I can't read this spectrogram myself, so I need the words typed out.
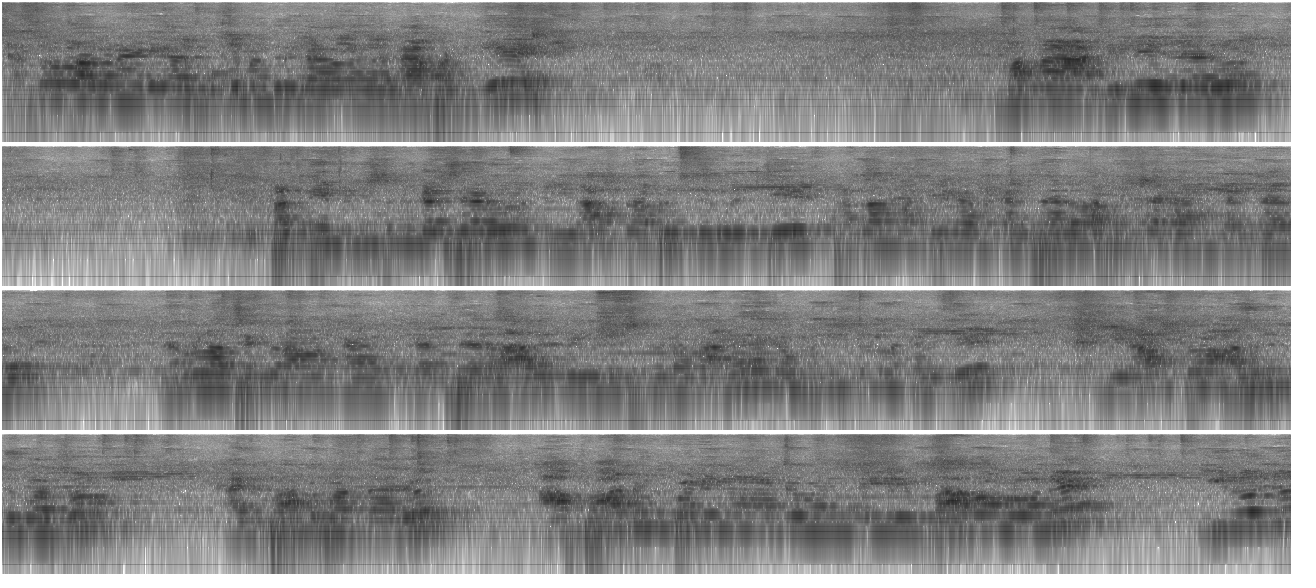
చంద్రబాబు నాయుడు గారు ముఖ్యమంత్రి కావాలి కాబట్టి మొన్న ఢిల్లీ వెళ్ళారు. ప్రతి మినిస్టర్ని కలిశారు. ఈ రాష్ట్ర అభివృద్ధి గురించి ప్రధానమంత్రి గారిని కలిశారు అమిత్ షా గారిని కలిశారు నిర్మలా సీతారామన్ గారిని కలిశారు ఆరోగ్య మినిస్టర్ గారు అనేక మినిస్టర్లను కలిసి ఈ రాష్ట్రం అభివృద్ధి కోసం ఆయన పాటు పడ్డారు. ఆ పాటు పడినటువంటి భాగంలోనే ఈరోజు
